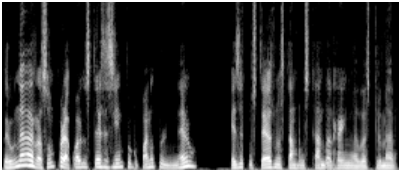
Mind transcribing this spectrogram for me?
Pero una de las razones por la cual ustedes se siguen preocupando por el dinero es de que ustedes no están buscando el reino de Dios primero.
